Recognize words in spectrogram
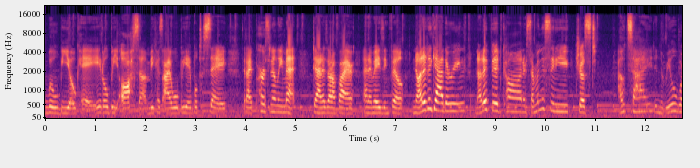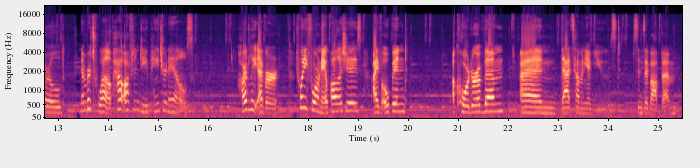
will be okay. It'll be awesome because I will be able to say that I personally met Dan is on fire and Amazing Phil. Not at a gathering, not at VidCon or somewhere in the city, just outside in the real world. Number 12, how often do you paint your nails? Hardly ever. 24 nail polishes, I've opened a quarter of them and that's how many I've used since I bought them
